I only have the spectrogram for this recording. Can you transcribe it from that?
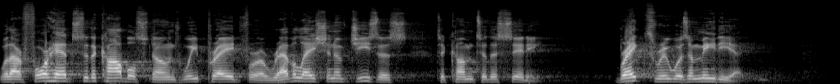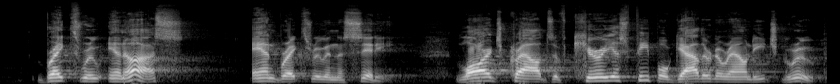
With our foreheads to the cobblestones, we prayed for a revelation of Jesus to come to the city. Breakthrough was immediate. Breakthrough in us and breakthrough in the city. Large crowds of curious people gathered around each group.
